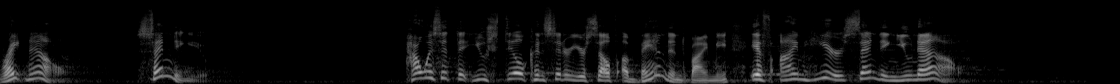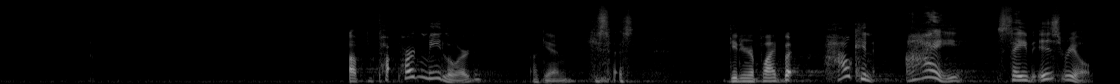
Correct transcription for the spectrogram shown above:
right now, sending you. How is it that you still consider yourself abandoned by me if I'm here sending you now? Uh, p- pardon me, Lord. Again, he says, Gideon replied, But how can I save Israel?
